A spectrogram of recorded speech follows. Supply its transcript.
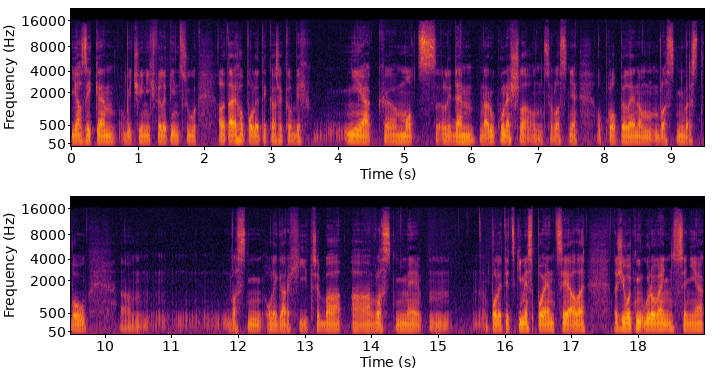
jazykem obyčejných Filipínců, ale ta jeho politika, řekl bych, nijak moc lidem na ruku nešla. On se vlastně obklopil jenom vlastní vrstvou ehm, vlastní oligarchí třeba a vlastními mm, politickými spojenci, ale ta životní úroveň se nijak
